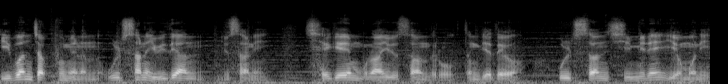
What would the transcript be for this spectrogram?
이번 작품에는 울산의 위대한 유산이 세계문화유산으로 등재되어 울산 시민의 염원이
